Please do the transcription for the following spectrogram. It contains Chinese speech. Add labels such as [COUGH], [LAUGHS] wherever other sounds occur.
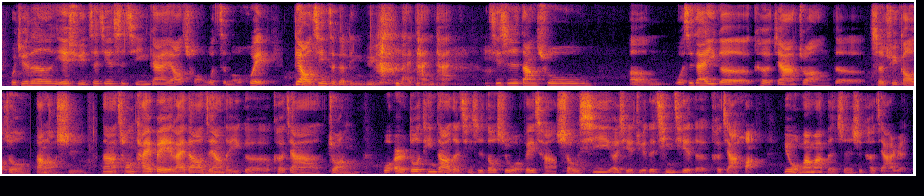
我觉得也许这件事情应该要从我怎么会掉进这个领域 [LAUGHS] 来谈谈。其实当初，嗯，我是在一个客家庄的社区高中当老师，那从台北来到这样的一个客家庄。我耳朵听到的其实都是我非常熟悉而且觉得亲切的客家话，因为我妈妈本身是客家人。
